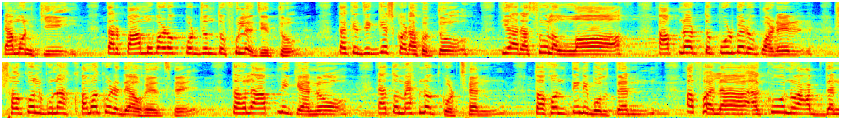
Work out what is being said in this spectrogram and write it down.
এমনকি তার পা মুবারক পর্যন্ত ফুলে যেত। তাকে জিজ্ঞেস করা হতো, ইয়া রাসুল আল্লাহ আপনার তো পূর্বের উপরের সকল গুনাহ ক্ষমা করে দেওয়া হয়েছে। তাহলে আপনি কেন এত মেহনত করছেন? তখন তিনি বলতেন, আফালা আকুনু আবদান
